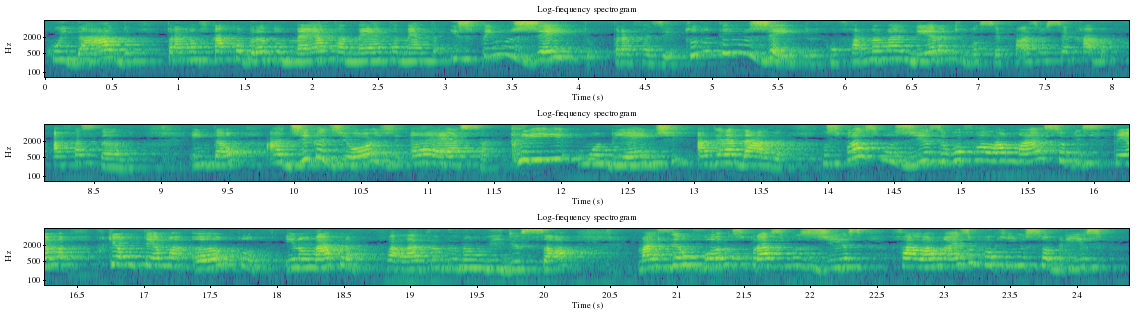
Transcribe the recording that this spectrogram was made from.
cuidado para não ficar cobrando meta, meta, meta. Isso tem um jeito para fazer, tudo tem um jeito, e conforme a maneira que você faz, você acaba afastando. Então, a dica de hoje é essa: crie um ambiente agradável. Nos próximos dias eu vou falar mais sobre esse tema, porque é um tema amplo e não dá para falar tudo num vídeo só. Mas eu vou nos próximos dias falar mais um pouquinho sobre isso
